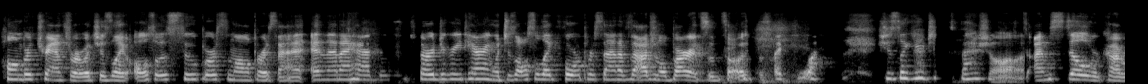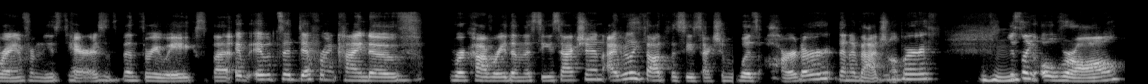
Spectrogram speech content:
home birth transfer, which is like also a super small percent. And then I had third degree tearing, which is also like 4% of vaginal births. And so I was just like, what? She's like, you're just special. I'm still recovering from these tears. It's been three weeks, but it, it was a different kind of recovery than the C-section. I really thought the C-section was harder than a vaginal birth, mm-hmm. just like overall.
